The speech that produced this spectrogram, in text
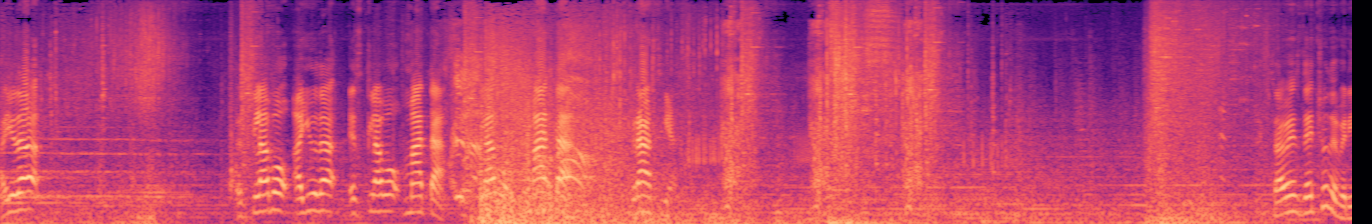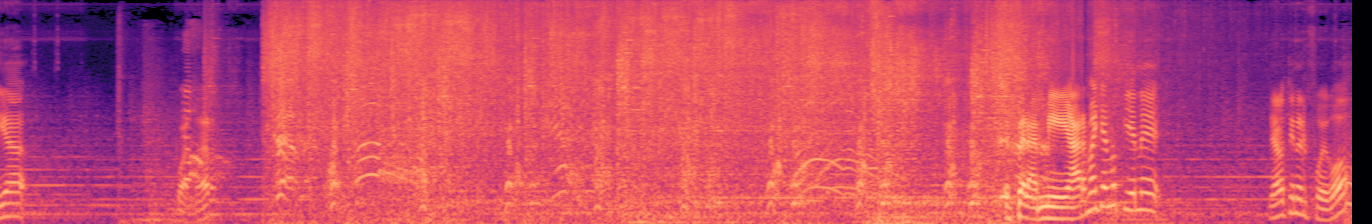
¡Ayuda! Esclavo, ayuda, esclavo, mata, esclavo, mata. Gracias. ¿Sabes? De hecho debería guardar. Espera, mi arma ya no tiene... ¿Ya no tiene el fuego?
